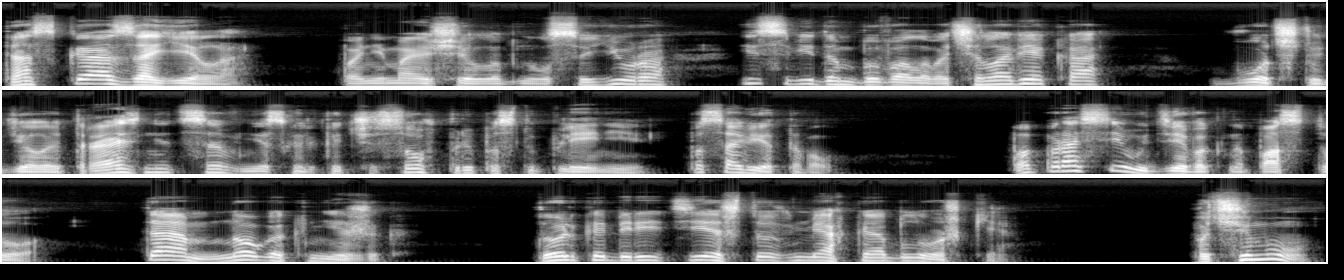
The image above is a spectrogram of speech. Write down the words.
«Тоска заела», — понимающе улыбнулся Юра и с видом бывалого человека вот что делает разница в несколько часов при поступлении, посоветовал. Попроси у девок на посто. Там много книжек. Только бери те, что в мягкой обложке. Почему?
